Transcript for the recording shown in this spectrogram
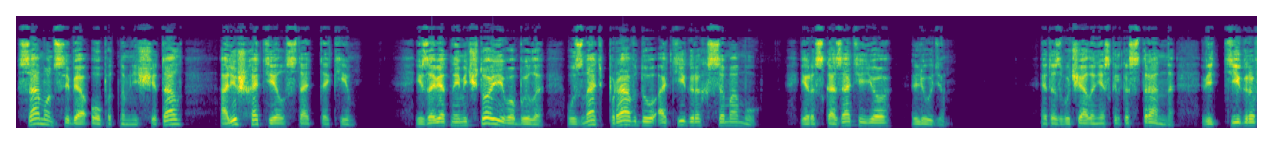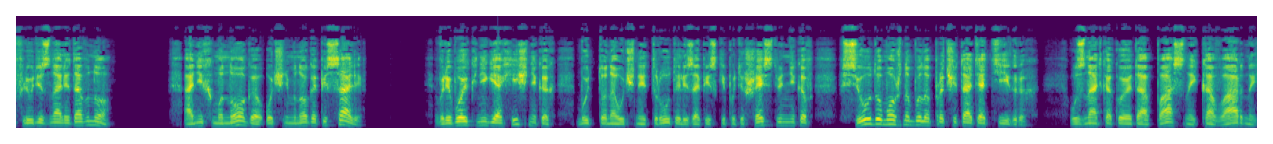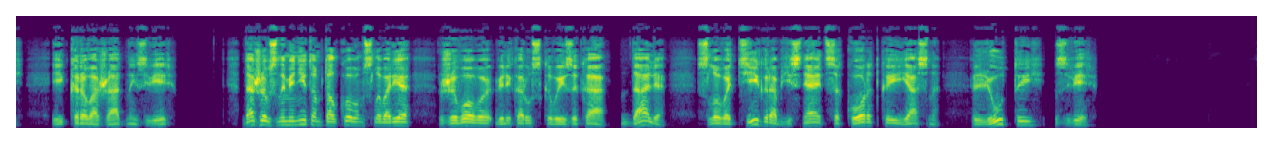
Сам он себя опытным не считал, а лишь хотел стать таким. И заветной мечтой его было узнать правду о тиграх самому и рассказать ее людям. Это звучало несколько странно, ведь тигров люди знали давно. О них много, очень много писали. В любой книге о хищниках, будь то научный труд или записки путешественников, всюду можно было прочитать о тиграх, узнать, какой это опасный, коварный и кровожадный зверь. Даже в знаменитом толковом словаре живого великорусского языка «Даля» слово «тигр» объясняется коротко и ясно — «лютый зверь».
